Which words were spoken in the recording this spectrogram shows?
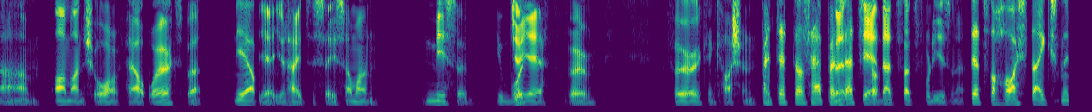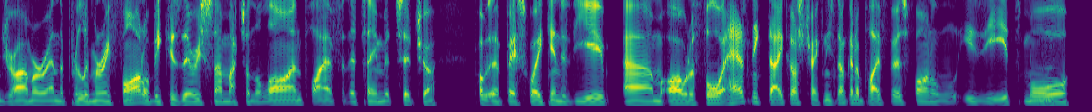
um, I'm unsure of how it works, but Yeah, yeah, you'd hate to see someone miss a you would. GF for for a concussion. But that does happen. But that's yeah, the, that's that's footy, isn't it? that's the high stakes and the drama around the preliminary final because there is so much on the line, player for the team, etc. Probably the best weekend of the year. Um, I would have thought. How's Nick Daicos tracking? He's not going to play first final, is he? It's more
